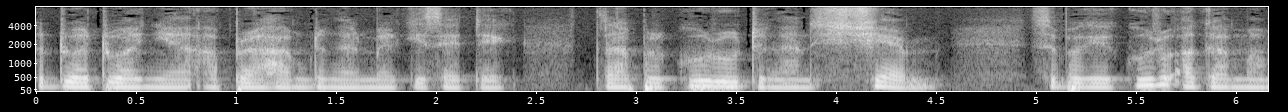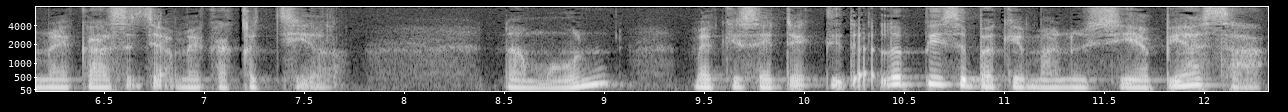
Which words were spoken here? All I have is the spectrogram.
kedua-duanya Abraham dengan Melkisedek telah berguru dengan Shem sebagai guru agama mereka sejak mereka kecil. Namun, Melkisedek tidak lebih sebagai manusia biasa,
